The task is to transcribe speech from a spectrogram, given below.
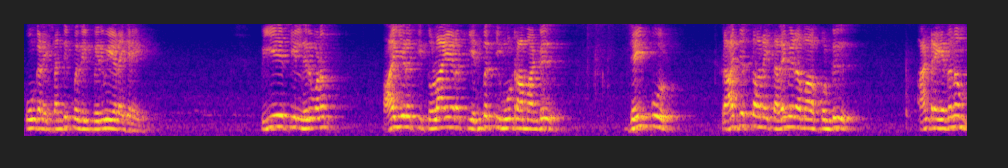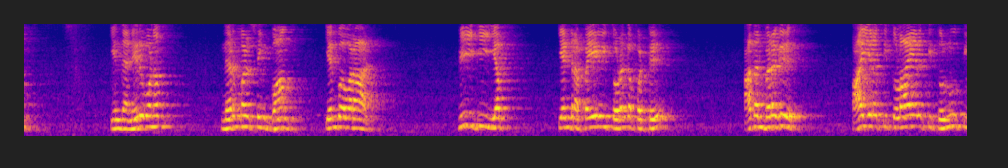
உங்களை சந்திப்பதில் பெருமையடைகிறேன். பிஎஸ்சியில் பிஏசிஎல் நிறுவனம் ஆயிரத்தி தொள்ளாயிரத்தி எண்பத்தி மூன்றாம் ஆண்டு ஜெய்ப்பூர் ராஜஸ்தானை தலைமையிடமாக கொண்டு அன்றைய தினம் இந்த நிறுவனம் நிர்மல் சிங் பாங் என்பவரால் பிஜிஎஃப் என்ற பெயரில் தொடங்கப்பட்டு அதன் பிறகு ஆயிரத்தி தொள்ளாயிரத்தி தொண்ணூற்றி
